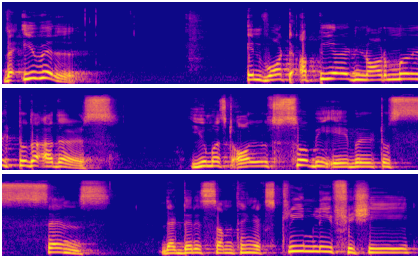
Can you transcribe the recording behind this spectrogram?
the evil in what appeared normal to the others, you must also be able to sense that there is something extremely fishy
